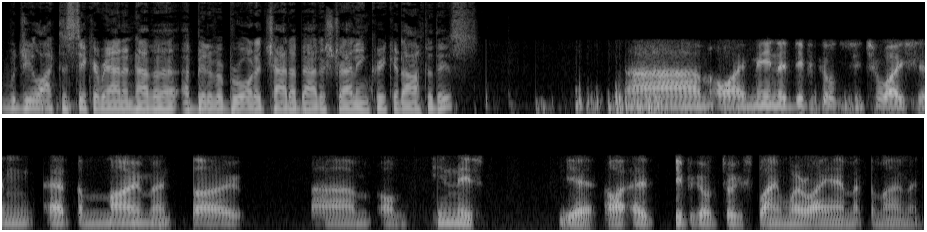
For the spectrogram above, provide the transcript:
Would you like to stick around and have a, a bit of a broader chat about Australian cricket after this? Um, I'm in a difficult situation at the moment, so um, I'm in this. Yeah, I, it's difficult to explain where I am at the moment.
